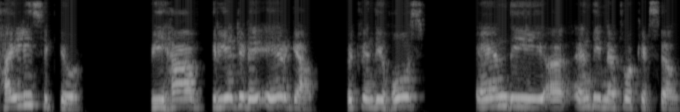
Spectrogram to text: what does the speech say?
highly secure. We have created an air gap between the host and the uh, and the network itself.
